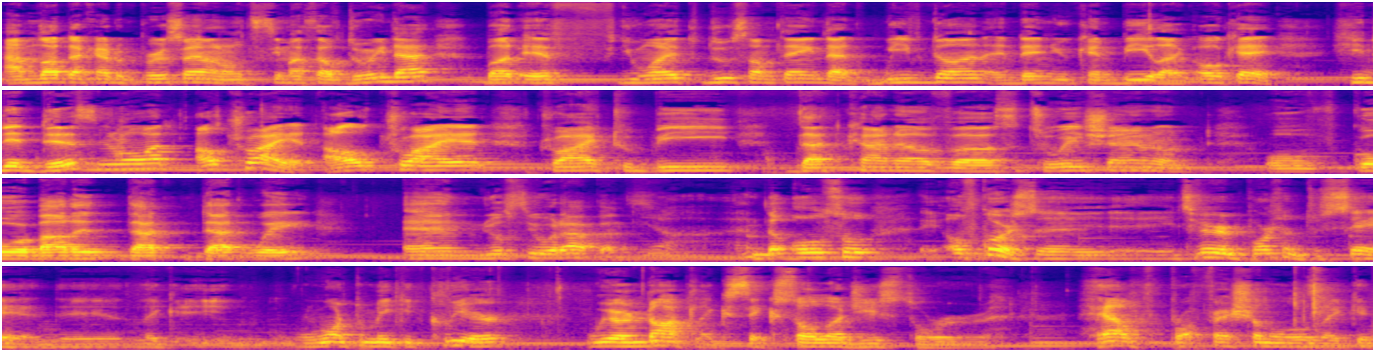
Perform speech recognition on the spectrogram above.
I'm not that kind of person. I don't see myself doing that. But if you wanted to do something that we've done, and then you can be like, okay, he did this. You know what? I'll try it. I'll try it. Try to be that kind of uh, situation, or, or go about it that that way, and you'll see what happens. Yeah, and also, of course, uh, it's very important to say, uh, like, we want to make it clear, we are not like sexologists or health professionals. Like uh,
